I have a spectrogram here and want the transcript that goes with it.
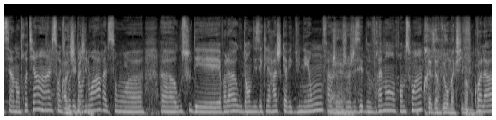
c'est un entretien. hein, Elles sont Ah, exposées dans le noir. Elles sont euh, ou sous des voilà ou dans des éclairages qu'avec du néon. Enfin, je- j'essaie de vraiment en prendre soin. Préserver au maximum. quoi. Voilà,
